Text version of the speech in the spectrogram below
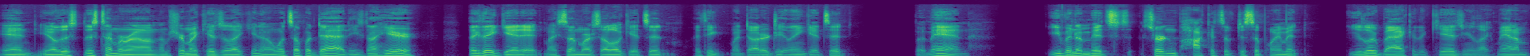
And, you know, this this time around, I'm sure my kids are like, you know, what's up with dad? He's not here. Like they get it. My son Marcelo gets it. I think my daughter Jaylene gets it. But man, even amidst certain pockets of disappointment, you look back at the kids and you're like, man, I'm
